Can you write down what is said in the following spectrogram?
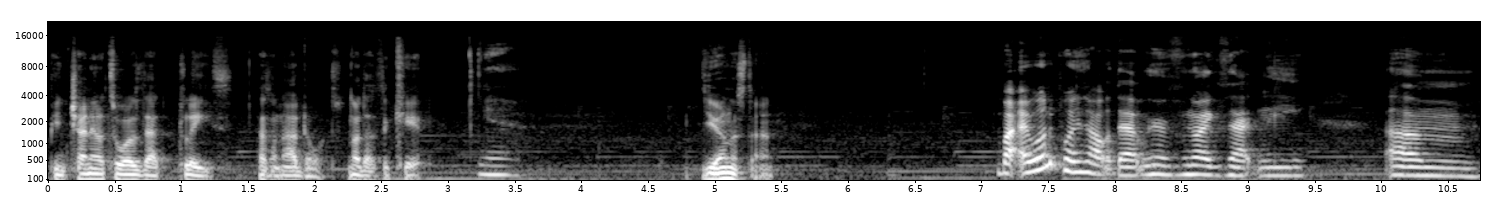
been channeled towards that place as an adult, not as a kid. yeah. Do you understand? But I want to point out that we have not exactly um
